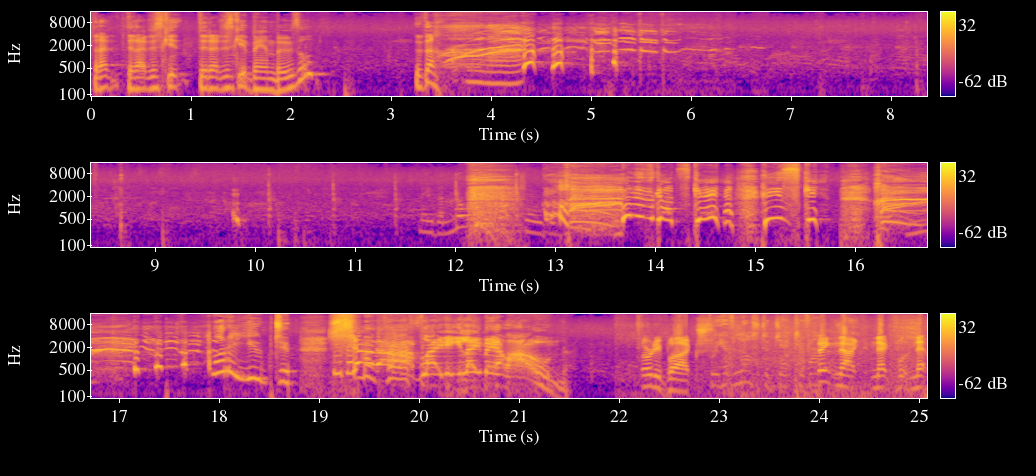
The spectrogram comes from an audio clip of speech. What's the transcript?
Did I did I just get did I just get bamboozled? Did that- May the Lord watch over I just got scared. He's scared. What are you doing? Shut up, lady. Leave me alone. 30 bucks. We have lost objective. Think not next net.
